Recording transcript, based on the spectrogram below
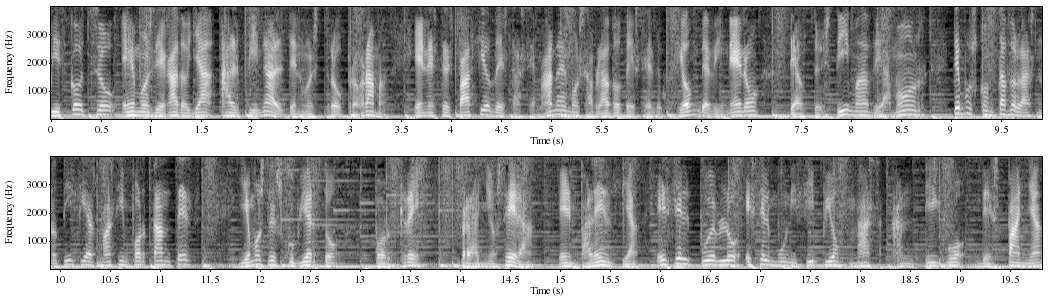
Bizcocho hemos llegado ya al final de nuestro programa. En este espacio de esta semana hemos hablado de seducción, de dinero, de autoestima, de amor, te hemos contado las noticias más importantes y hemos descubierto por qué Brañosera, en Palencia, es el pueblo, es el municipio más antiguo de España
